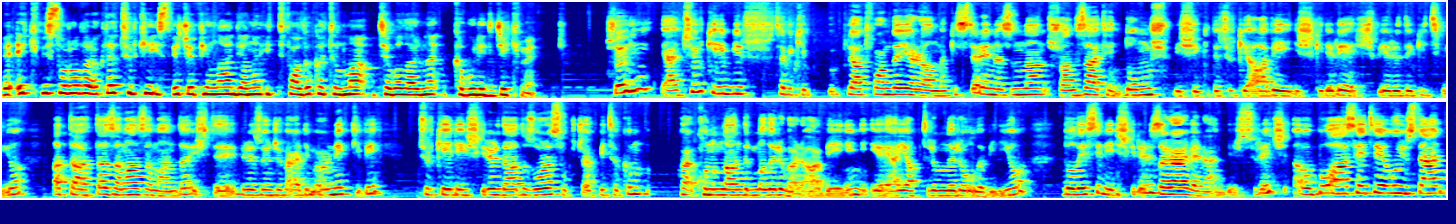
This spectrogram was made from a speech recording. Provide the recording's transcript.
Ve ek bir soru olarak da Türkiye, İsveç ve Finlandiya'nın ittifaka katılma çabalarını kabul edecek mi? Şöyle yani Türkiye bir tabii ki platformda yer almak ister. En azından şu an zaten donmuş bir şekilde Türkiye-AB ilişkileri hiçbir yere de gitmiyor. Hatta hatta zaman zaman da işte biraz önce verdiğim örnek gibi Türkiye ile ilişkileri daha da zora sokacak bir takım konumlandırmaları var AB'nin veya yaptırımları olabiliyor. Dolayısıyla ilişkileri zarar veren bir süreç. Bu AST o yüzden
